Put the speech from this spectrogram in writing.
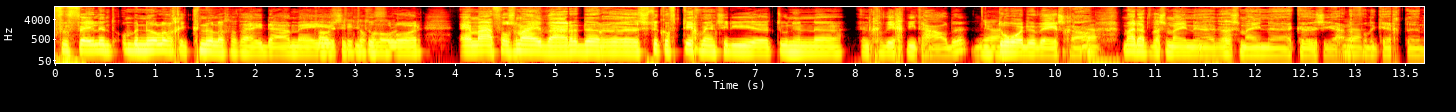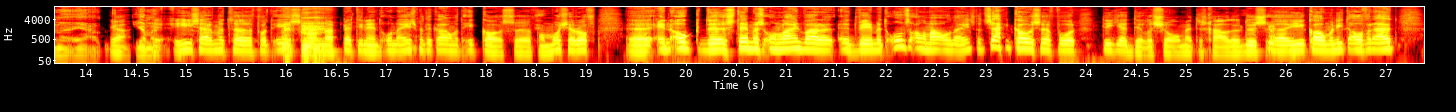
vervelend, onbenullig en knullig dat hij daarmee Koos eh, zijn titel titel, verloor. En maar volgens mij waren er eh, een stuk of tig mensen die eh, toen hun, hun gewicht niet haalden Ja. door de weegschaal. Ja. Maar dat was mijn, dat was mijn keuze. Ja, dat vond ik echt een, ja, Ja. jammer. Hier zijn we het voor het eerst gewoon pertinent oneens met elkaar. Want ik koos van Mosharov. En ook de stemmers online waren het weer met ons allemaal oneens. Want zij kozen voor DJ Dillashaw met de schouder. Dus hier komen we niet over uit.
